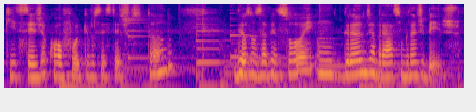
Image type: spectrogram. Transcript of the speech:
que seja qual for que você esteja escutando. Deus nos abençoe. Um grande abraço, um grande beijo.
